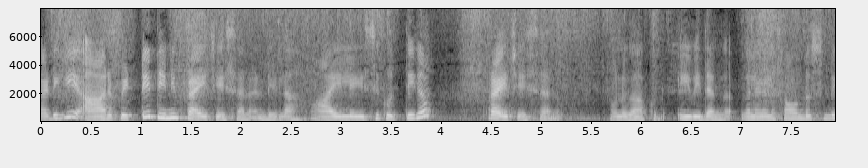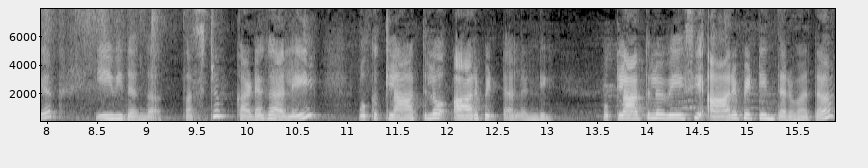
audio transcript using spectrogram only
కడిగి ఆరిపెట్టి దీన్ని ఫ్రై చేశానండి ఇలా. ఆయిల్ వేసి కొద్దిగా ఫ్రై చేశాను మునగాకులు ఈ విధంగా. గలగల సౌండ్ వస్తుందిగా ఈ విధంగా. ఫస్ట్ కడగాలి. ఒక క్లాత్లో ఆరబెట్టాలండి ఒక క్లాత్లో వేసి ఆరబెట్టిన తర్వాత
